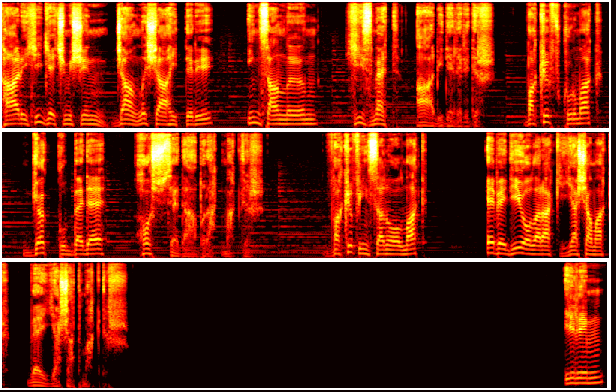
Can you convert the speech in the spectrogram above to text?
tarihi geçmişin canlı şahitleri, insanlığın hizmet abideleridir. Vakıf kurmak, gök kubbede hoş seda bırakmaktır. Vakıf insanı olmak, ebedi olarak yaşamak ve yaşatmaktır. İlim,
